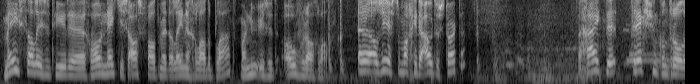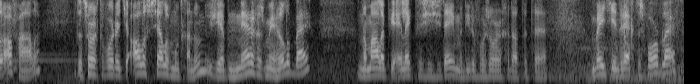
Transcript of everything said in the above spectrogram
Meestal is het hier uh, gewoon netjes asfalt met alleen een gladde plaat. Maar nu is het overal glad. Uh, als eerste mag je de auto starten. Dan ga ik de traction controller afhalen. Dat zorgt ervoor dat je alles zelf moet gaan doen. Dus je hebt nergens meer hulp bij. Normaal heb je elektrische systemen die ervoor zorgen dat het uh, een beetje in het rechte spoor blijft.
